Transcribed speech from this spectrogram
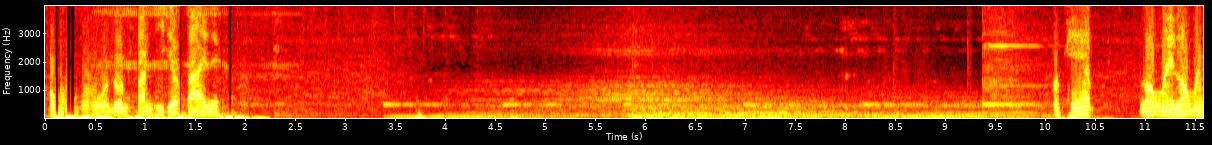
โอ้โหโดนฟันทีเดียวตายเลย โอเคครับ ลองใหม่ ลองใหม่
